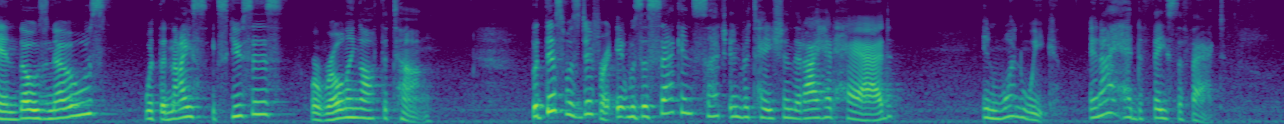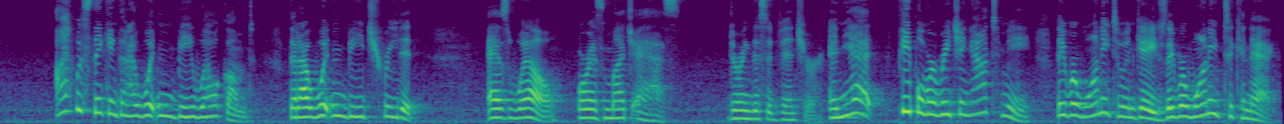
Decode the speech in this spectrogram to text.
And those no's with the nice excuses were rolling off the tongue. But this was different. It was the second such invitation that I had had in one week. And I had to face the fact. I was thinking that I wouldn't be welcomed, that I wouldn't be treated as well or as much as during this adventure. And yet, people were reaching out to me. They were wanting to engage, they were wanting to connect.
